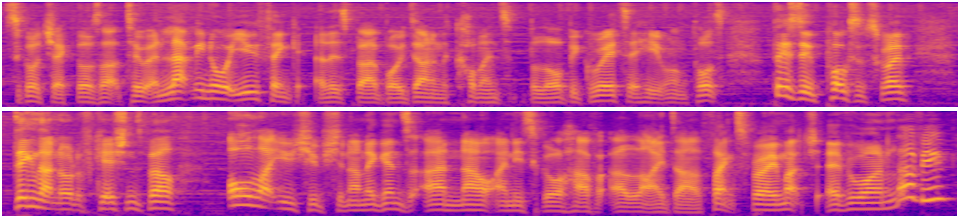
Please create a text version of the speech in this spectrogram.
So go check those out too. And let me know what you think of this bad boy down in the comments below. It'd be great to hear your own thoughts. Please do poke subscribe, ding that notifications bell, all that YouTube shenanigans. And now I need to go have a lie down. Thanks very much, everyone. Love you.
